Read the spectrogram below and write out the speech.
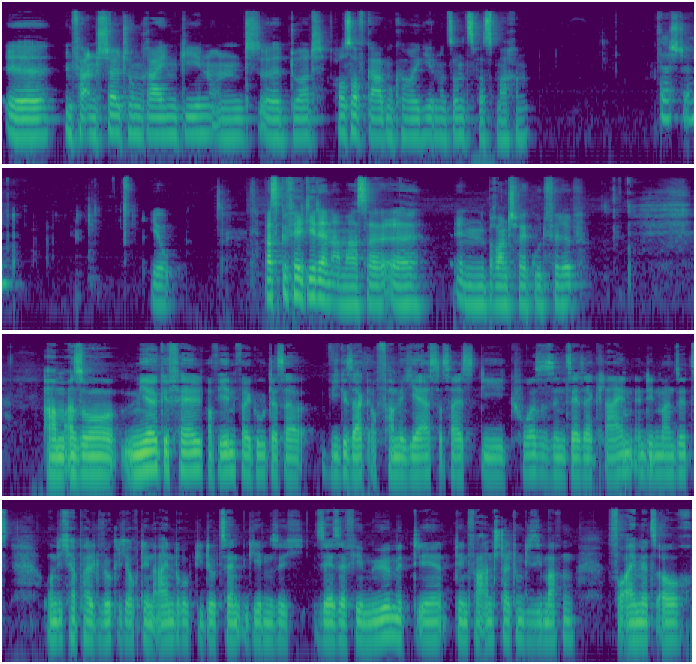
äh, in Veranstaltungen reingehen und äh, dort Hausaufgaben korrigieren und sonst was machen. Das stimmt. Jo. Was gefällt dir denn am Master äh, in Braunschweig gut, Philipp? Um, ähm, also mir gefällt auf jeden Fall gut, dass er, wie gesagt, auch familiär ist. Das heißt, die Kurse sind sehr, sehr klein, in denen man sitzt. Und ich habe halt wirklich auch den Eindruck, die Dozenten geben sich sehr, sehr viel Mühe mit de den Veranstaltungen, die sie machen. Vor allem jetzt auch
